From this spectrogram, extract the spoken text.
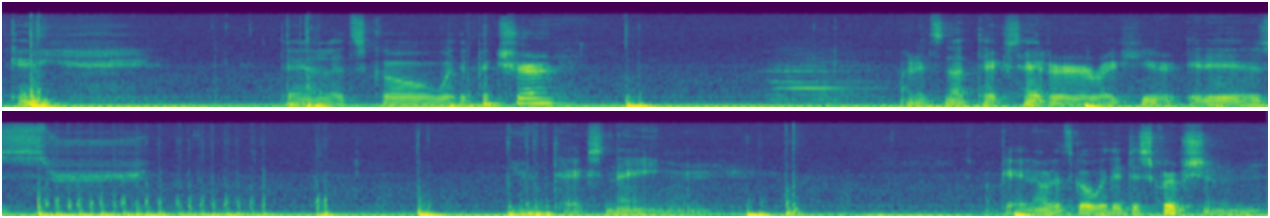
Okay. Then let's go with the picture. And it's not text header right here it is text name. Okay now let's go with the description.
